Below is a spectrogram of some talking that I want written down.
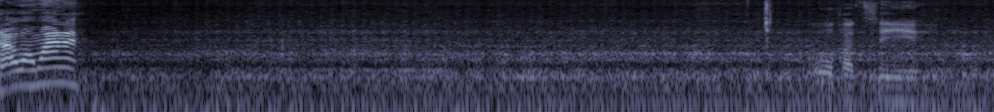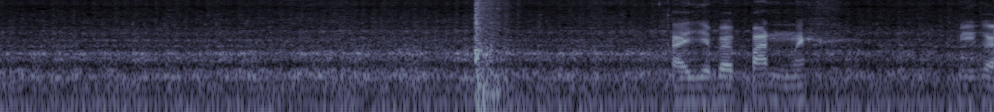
ครับออกมานะ อ้ขัดสีใครจะไปปั้นไหมมีใคร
